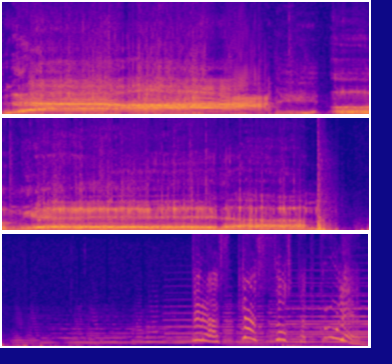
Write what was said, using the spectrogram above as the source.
Umieram! Teraz czas zostać królem!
